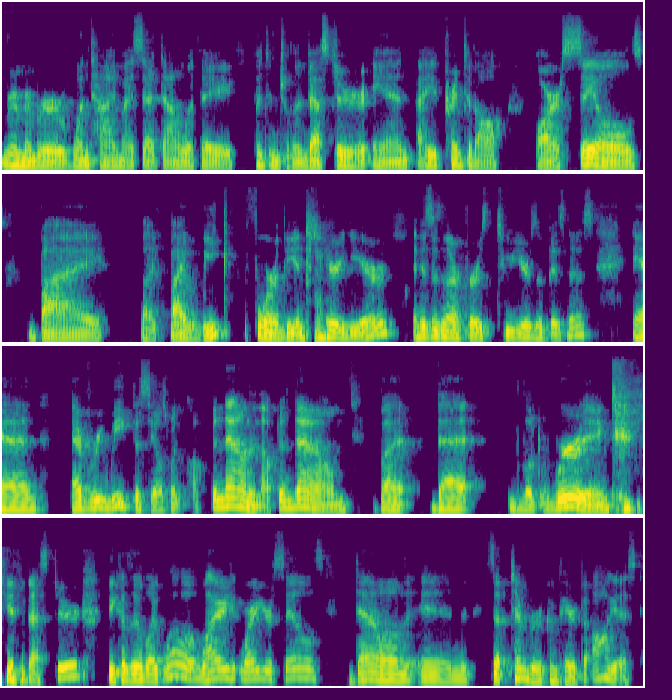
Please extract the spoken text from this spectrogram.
remember one time i sat down with a potential investor and i printed off our sales by like by week for the entire year. And this is in our first two years of business. And every week the sales went up and down and up and down but that looked worrying to the investor because they're like, "Whoa, why are, why are your sales down in September compared to August?"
